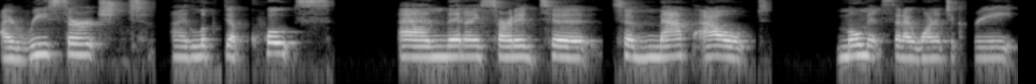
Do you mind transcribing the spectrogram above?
I researched, I looked up quotes, and then I started to to map out moments that I wanted to create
